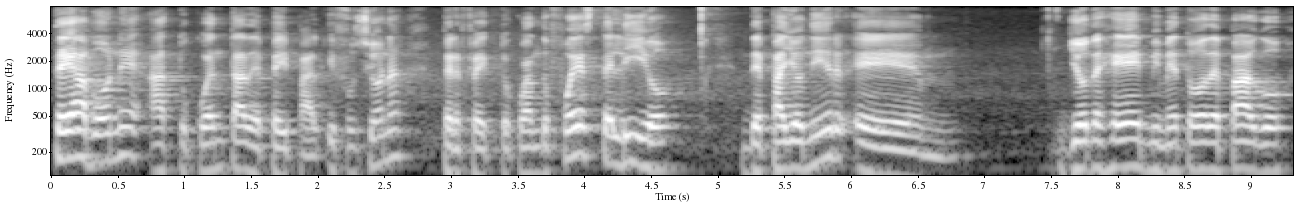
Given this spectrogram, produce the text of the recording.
te abone a tu cuenta de PayPal y funciona perfecto. Cuando fue este lío de Pioneer, eh, yo dejé mi método de pago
